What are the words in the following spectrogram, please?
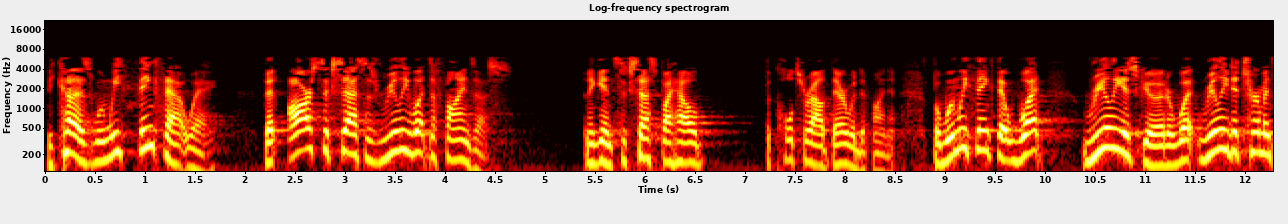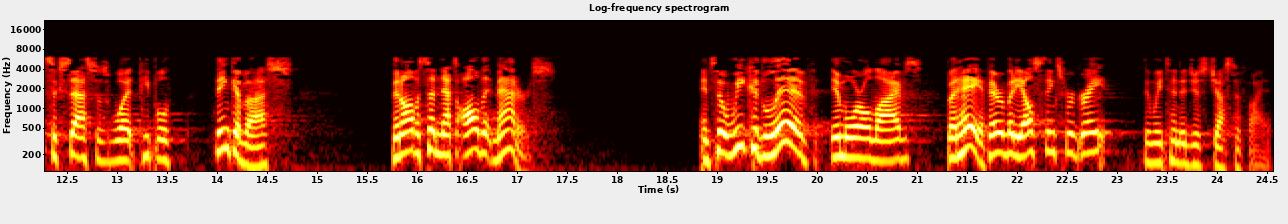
Because when we think that way, that our success is really what defines us, and again, success by how the culture out there would define it. But when we think that what really is good or what really determines success is what people think of us, then all of a sudden that's all that matters. And so we could live immoral lives but hey, if everybody else thinks we're great, then we tend to just justify it.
